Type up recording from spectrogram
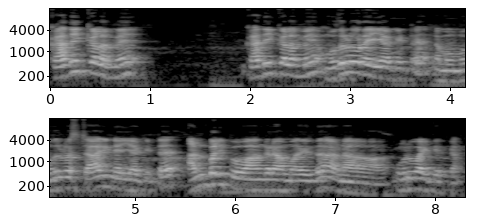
கதைக்களமே கதைக்களமே முதல்வர் ஐயா கிட்ட நம்ம முதல்வர் ஸ்டாலின் ஐயா கிட்ட அன்பளிப்பு வாங்குற மாதிரி தான் நான் உருவாக்கியிருக்கேன்.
